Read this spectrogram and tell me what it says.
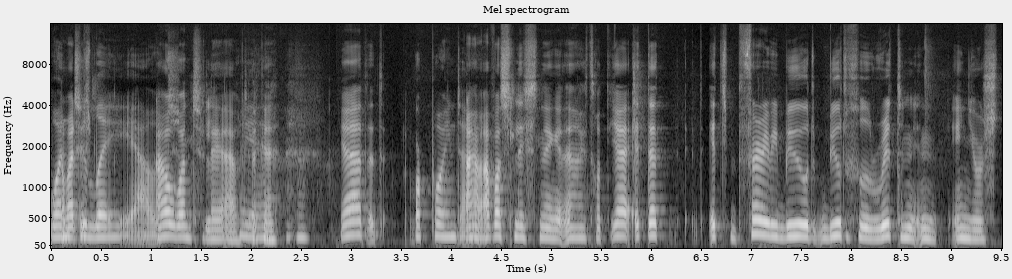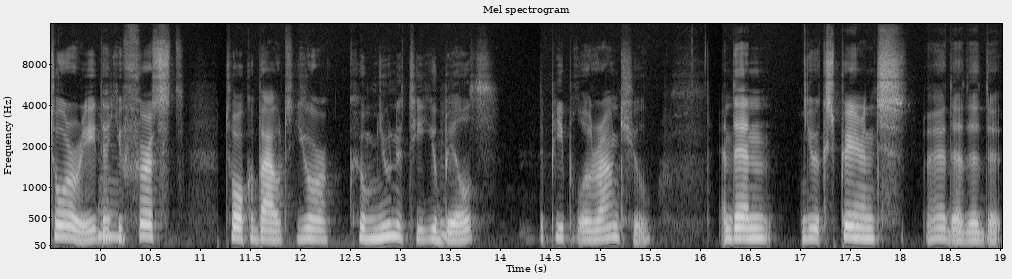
want What to is- lay out I want to lay out. Yeah. Okay. Yeah, that, or point I, I was listening and I thought, yeah, it, that it's very beau- beautiful written in in your story that you first talk about your community you build, the people around you, and then you experience uh, the, the the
